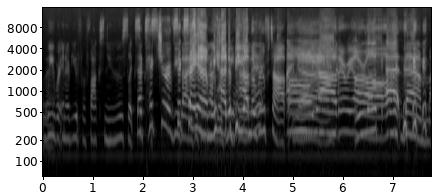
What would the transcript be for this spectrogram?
we were interviewed for Fox News. Like That six, picture of you 6 guys is a.m. We had to we be on the it? rooftop. I oh mean, yeah, there we are. Look all. at them.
